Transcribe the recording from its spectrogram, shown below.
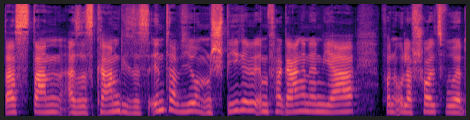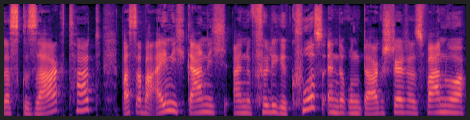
dass dann, also es kam dieses Interview im Spiegel im vergangenen Jahr von Olaf Scholz, wo er das gesagt hat, was aber eigentlich gar nicht eine völlige Kursänderung dargestellt hat. Es war nur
